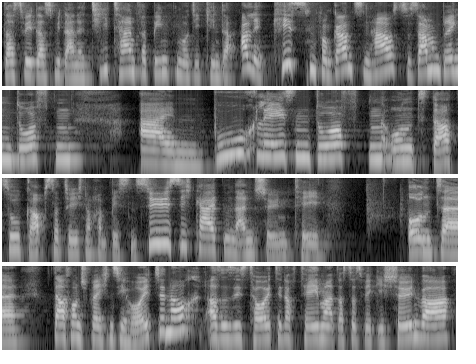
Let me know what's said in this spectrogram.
dass wir das mit einer Tea Time verbinden, wo die Kinder alle Kissen vom ganzen Haus zusammenbringen durften, ein Buch lesen durften und dazu gab es natürlich noch ein bisschen Süßigkeiten und einen schönen Tee. Und äh, davon sprechen Sie heute noch. Also es ist heute noch Thema, dass das wirklich schön war.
